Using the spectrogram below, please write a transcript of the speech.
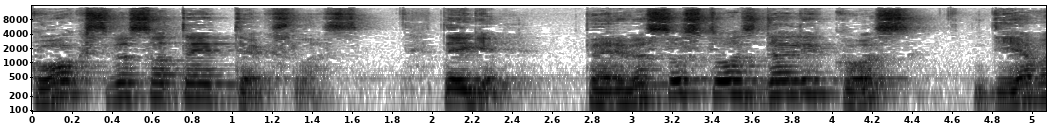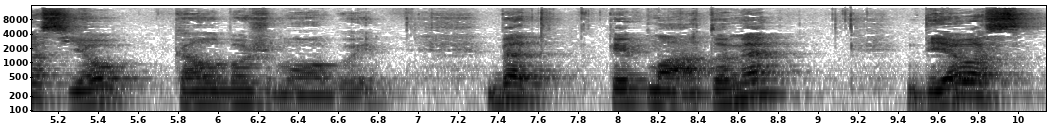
Koks viso tai tikslas? Taigi, per visus tuos dalykus Dievas jau kalba žmogui. Bet, kaip matome, Dievas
